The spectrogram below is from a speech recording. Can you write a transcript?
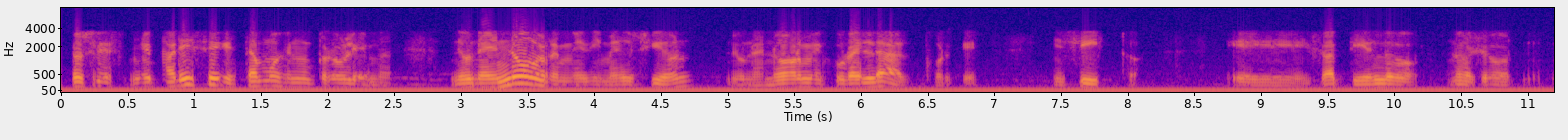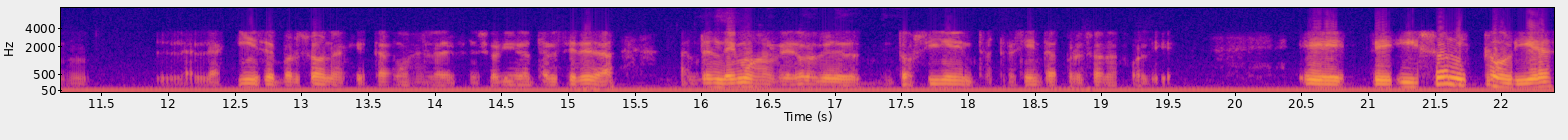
Entonces, me parece que estamos en un problema de una enorme dimensión, de una enorme crueldad, porque, insisto, eh, yo atiendo, no yo, las 15 personas que estamos en la Defensoría de la Tercera Edad, atendemos alrededor de 200, 300 personas por día. Este, y son historias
